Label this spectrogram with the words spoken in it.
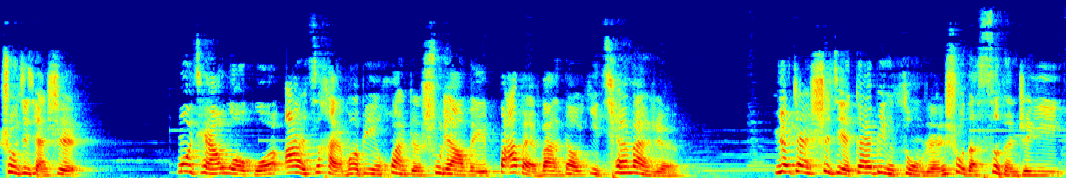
数据显示，目前我国阿尔兹海默病患者数量为八百万到一千万人，约占世界该病总人数的四分之一，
